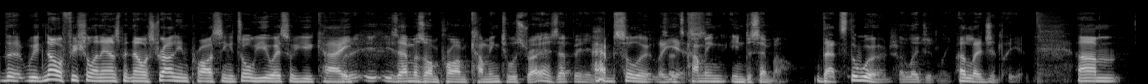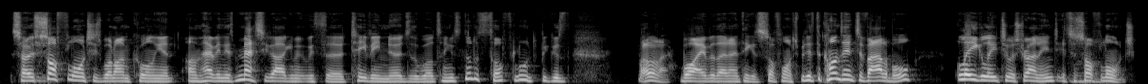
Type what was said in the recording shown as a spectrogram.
the, with no official announcement, no Australian pricing, it's all US or UK. But is Amazon Prime coming to Australia? Has that been announced? Absolutely, So yes. It's coming in December, That's the word. allegedly. allegedly. Um, so soft launch is what I'm calling it. I'm having this massive argument with the TV nerds of the world saying it's not a soft launch because I don't know why ever they don't think it's a soft launch. But if the content's available legally to Australians, it's a soft mm-hmm. launch.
